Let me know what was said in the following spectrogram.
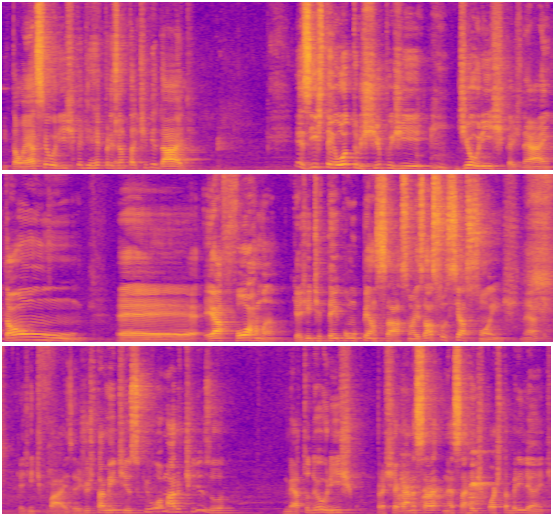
Então essa é a heurística de representatividade. Existem outros tipos de, de heurísticas, né? Então, é, é, a forma que a gente tem como pensar, são as associações, né? Que a gente faz. É justamente isso que o Omar utilizou. O método heurístico, para chegar nessa, nessa resposta brilhante.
